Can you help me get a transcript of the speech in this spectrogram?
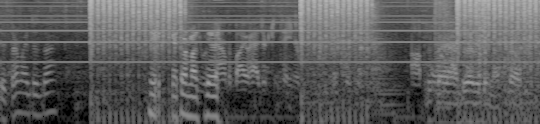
Did thermite just die? Yeah, thermite's You have there. found the biohazard container. Op Looks 4 like I last do everything myself.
